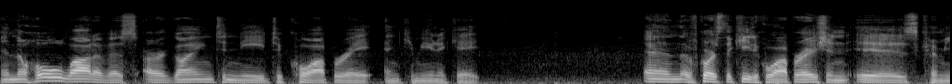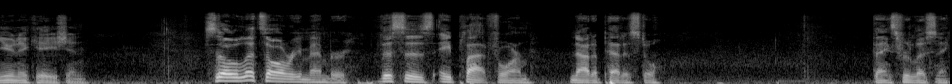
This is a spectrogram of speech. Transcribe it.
And the whole lot of us are going to need to cooperate and communicate. And of course, the key to cooperation is communication. So let's all remember this is a platform, not a pedestal. Thanks for listening.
